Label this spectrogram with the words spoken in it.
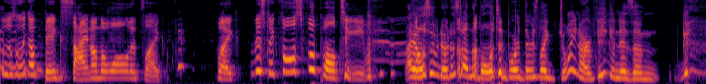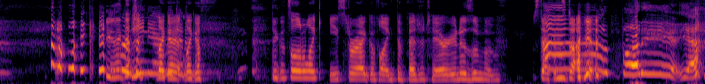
Well, there's like a big sign on the wall that's like, like Mystic Falls football team. I also noticed on the bulletin board there's like join our veganism. And I'm like, Do you think that's a, like a like a? Think it's a little like Easter egg of like the vegetarianism of Stefan's diet. Ah, Funny, yes.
